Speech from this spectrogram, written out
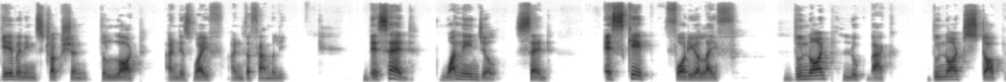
gave an instruction to Lot and his wife and the family. They said, one angel said, Escape for your life. Do not look back. Do not stop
